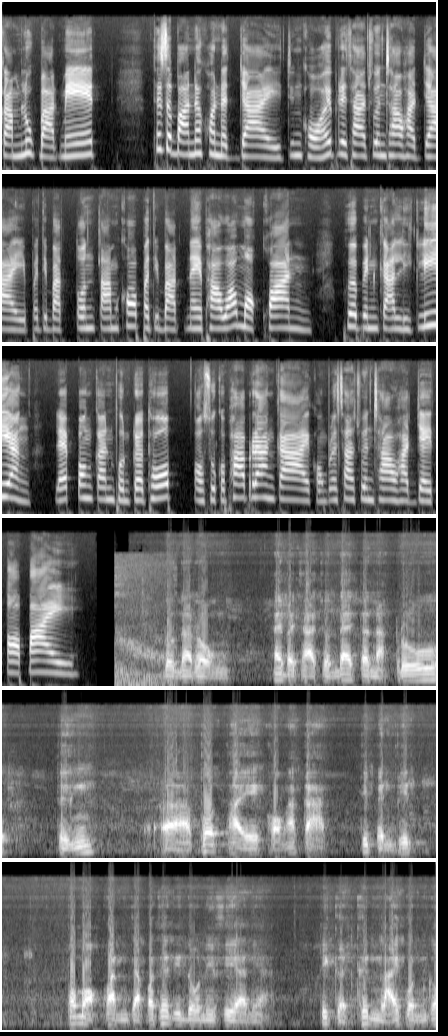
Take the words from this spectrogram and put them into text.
กรัมลูกบาศก์เมตร เทศบาลนครหัดใหญ่ จึงขอให้ประชาชนชาวหัดใหญ่ ปฏิบัติตนตามข้อปฏิบัติในภาวะหมอกควัน เพื่อเป็นการหลีกเลี่ยง และป้องกันผลกระทบ ต่อสุขภาพร่างกายของประชาชนชาวหัดใหญ่ต่อไปรณรงค์ให้ประชาชนได้ตระหนักรู้ถึง โทษภัยของอากาศที่เป็นพิษ เพราะหมอกควันจากประเทศอินโดนีเซียเนี่ยที่เกิดขึ้นหลายคนก็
